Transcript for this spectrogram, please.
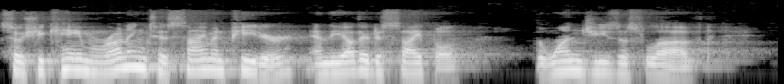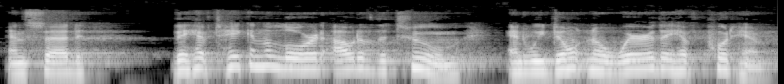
So she came running to Simon Peter and the other disciple, the one Jesus loved, and said, They have taken the Lord out of the tomb, and we don't know where they have put him.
